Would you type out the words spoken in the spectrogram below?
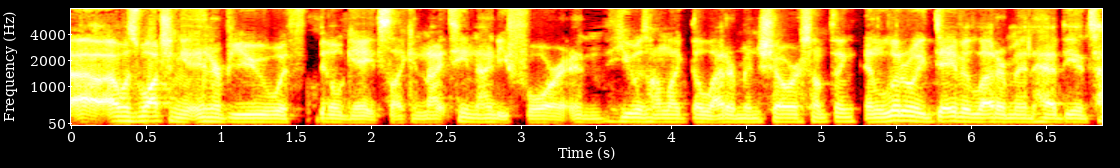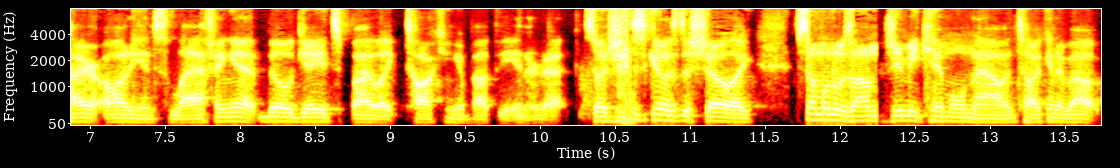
Uh, I was watching an interview with Bill Gates like in 1994, and he was on like the Letterman show or something. And literally, David Letterman had the entire audience laughing at Bill Gates by like talking about the internet. So it just goes to show like if someone was on Jimmy Kimmel now and talking about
